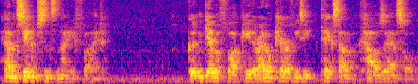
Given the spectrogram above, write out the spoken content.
Haven't seen him since '95. Couldn't give a fuck either. I don't care if he takes out a cow's asshole.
